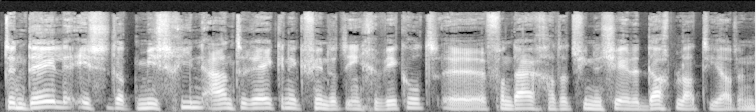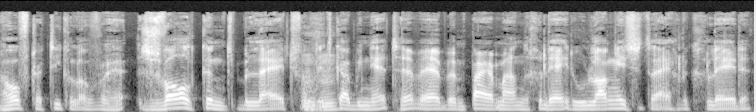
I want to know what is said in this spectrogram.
ten dele is dat misschien aan te rekenen. Ik vind dat ingewikkeld. Uh, vandaag had het Financiële Dagblad die had een hoofdartikel over zwalkend beleid van dit mhm. kabinet. We hebben een paar maanden geleden, hoe lang is het eigenlijk geleden...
